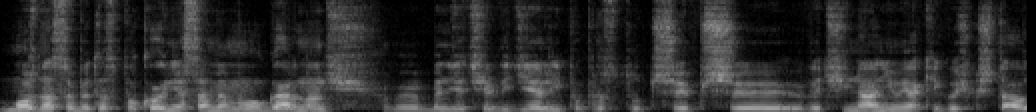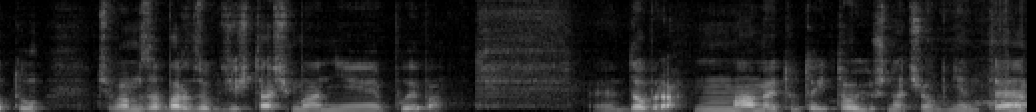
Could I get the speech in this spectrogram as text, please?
można sobie to spokojnie samemu ogarnąć. Y, Będziecie widzieli po prostu czy przy wycinaniu jakiegoś kształtu, czy Wam za bardzo gdzieś taśma nie pływa. Y, Dobra, mamy tutaj to już naciągnięte.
